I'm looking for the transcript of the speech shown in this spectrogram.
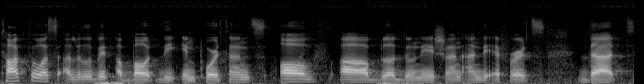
talk to us a little bit about the importance of uh, blood donation and the efforts that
